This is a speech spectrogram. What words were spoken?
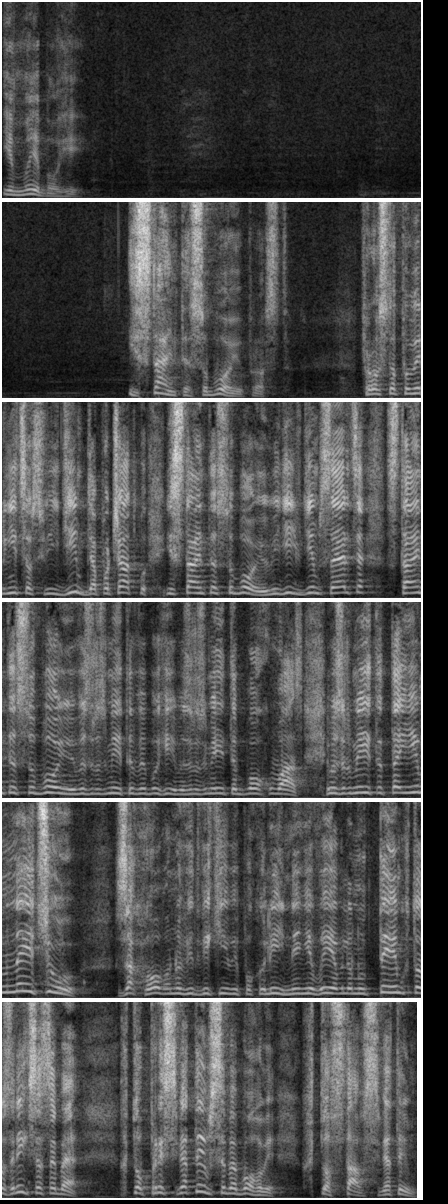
І ми боги. І станьте собою просто. Просто поверніться в свій дім для початку і станьте собою. Війдіть в дім серця, станьте собою, і ви зрозумієте, ви боги, ви зрозумієте Бог у вас, і ви зрозумієте таємницю, заховану від віків і поколінь, нині виявлену тим, хто зрікся себе, хто присвятив себе Богові, хто став святим.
